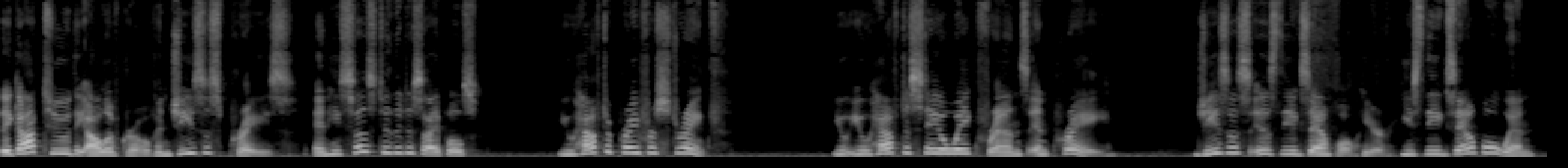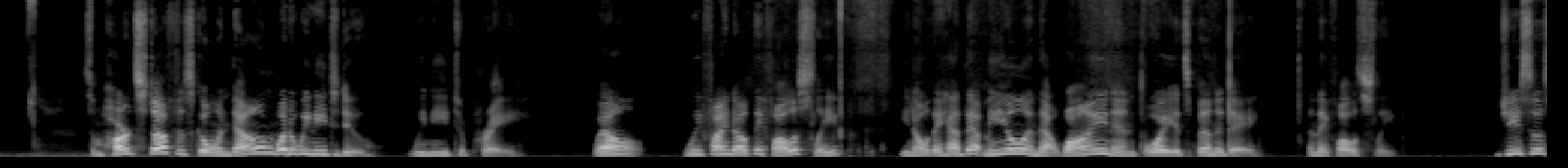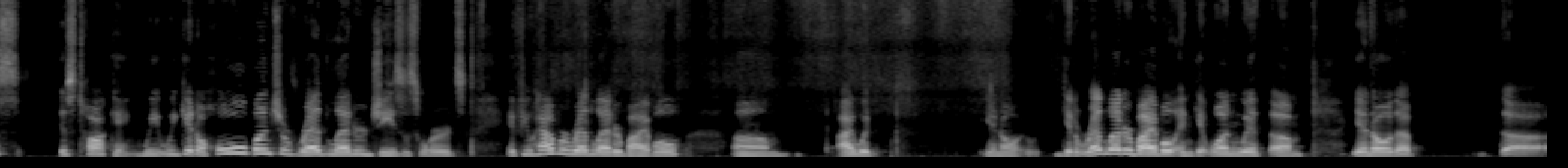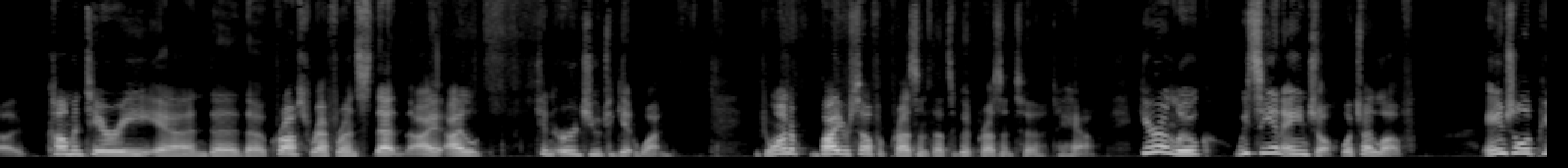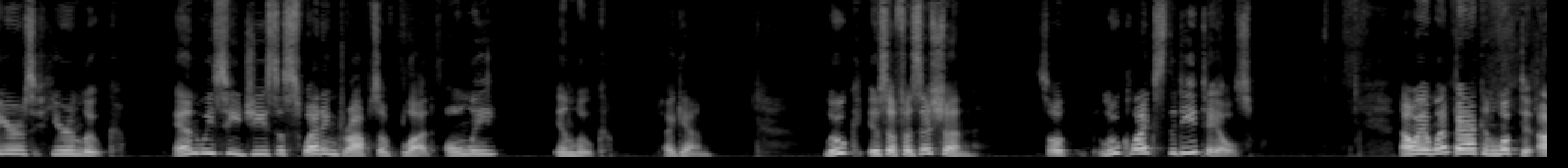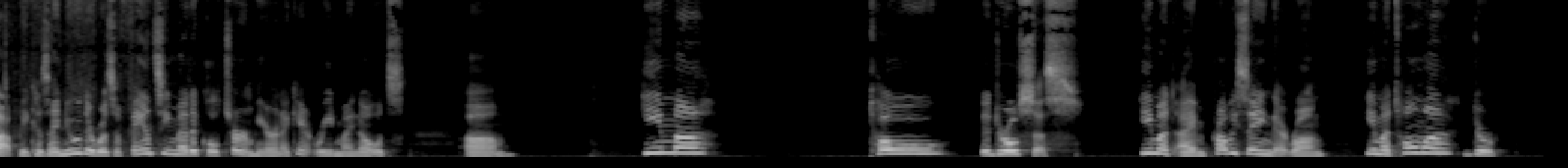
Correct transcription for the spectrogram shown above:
They got to the olive grove, and Jesus prays, and he says to the disciples, You have to pray for strength. You, you have to stay awake, friends, and pray. Jesus is the example here. He's the example when some hard stuff is going down. What do we need to do? We need to pray. Well, we find out they fall asleep. You know, they had that meal and that wine, and boy, it's been a day. And they fall asleep. Jesus is talking. We, we get a whole bunch of red letter Jesus words. If you have a red letter Bible, um, I would, you know, get a red letter Bible and get one with, um, you know, the the commentary and the the cross reference. That I I can urge you to get one. If you want to buy yourself a present, that's a good present to, to have. Here in Luke, we see an angel, which I love. Angel appears here in Luke, and we see Jesus sweating drops of blood only in Luke again. Luke is a physician, so Luke likes the details. Now, I went back and looked it up because I knew there was a fancy medical term here, and I can't read my notes. Um, hematodrosis. Hemat I'm probably saying that wrong. Hematoma,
